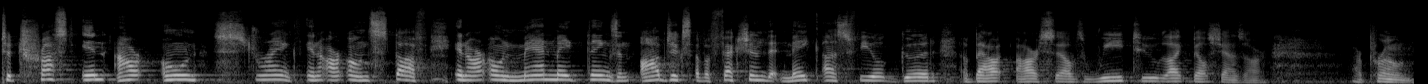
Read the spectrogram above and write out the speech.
to trust in our own strength, in our own stuff, in our own man made things and objects of affection that make us feel good about ourselves. We too, like Belshazzar, are prone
